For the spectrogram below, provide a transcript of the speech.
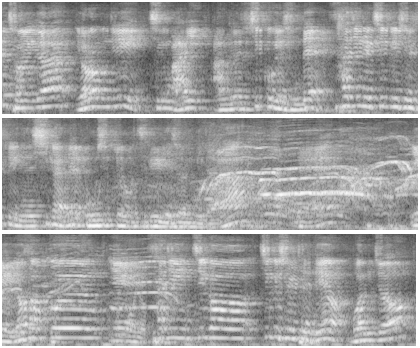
이번에는 저희가 여러분들이 지금 많이 안 그래도 찍고 계신데 사진을 찍으실 수 있는 시간을 공식적으로 드릴 예정입니다. 네. 예, 여섯 분, 예, 사진 찍어, 찍으실 텐데요. 먼저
